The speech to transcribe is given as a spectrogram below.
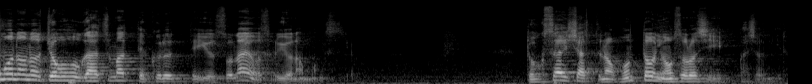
物の情報が集まってくるっていう備えをするようなもんですよ。独裁者っていうのは本当に恐ろしい場所にいる。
